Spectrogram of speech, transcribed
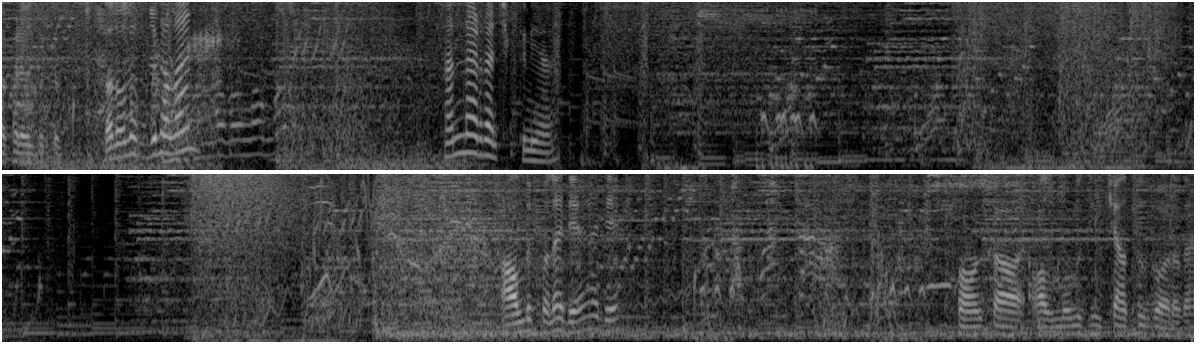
Sefer öldürdüm. Lan oğlum bu ne lan? Sen nereden çıktın ya? Aldık onu hadi hadi. Kanka almamız imkansız bu arada.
